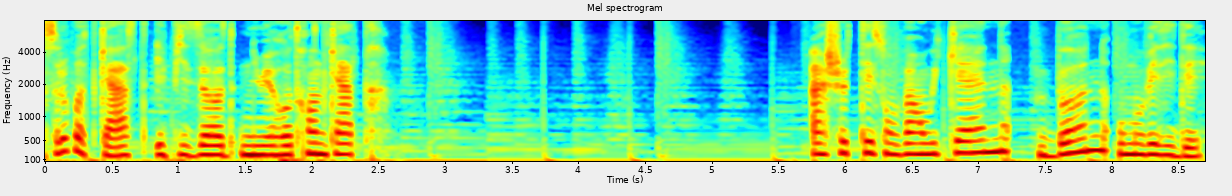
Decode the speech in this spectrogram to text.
Solo Podcast, épisode numéro 34. Acheter son vin en week-end, bonne ou mauvaise idée?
